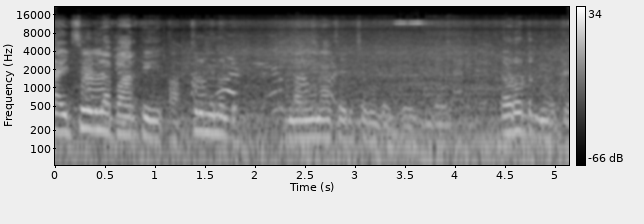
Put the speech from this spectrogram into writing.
റൈറ്റ് സൈഡിലാ പാർക്ക് ഇച്ചിരി മുന്നോട്ട്. അങ്ങനെ ആ ചെരിച്ച കൊണ്ട് എവിടോട്ട് നിർത്തി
